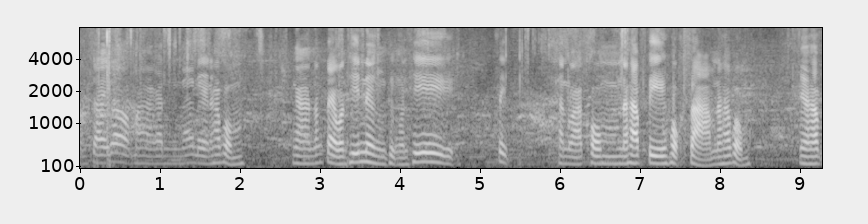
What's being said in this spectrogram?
สนใจก็มากันได้เลยนะครับผมงานตั้งแต่วันที่ 1 ถึงวันที่ 10ธันวาคมนะครับ ปี 63 นะครับผมเนี่ยครับ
